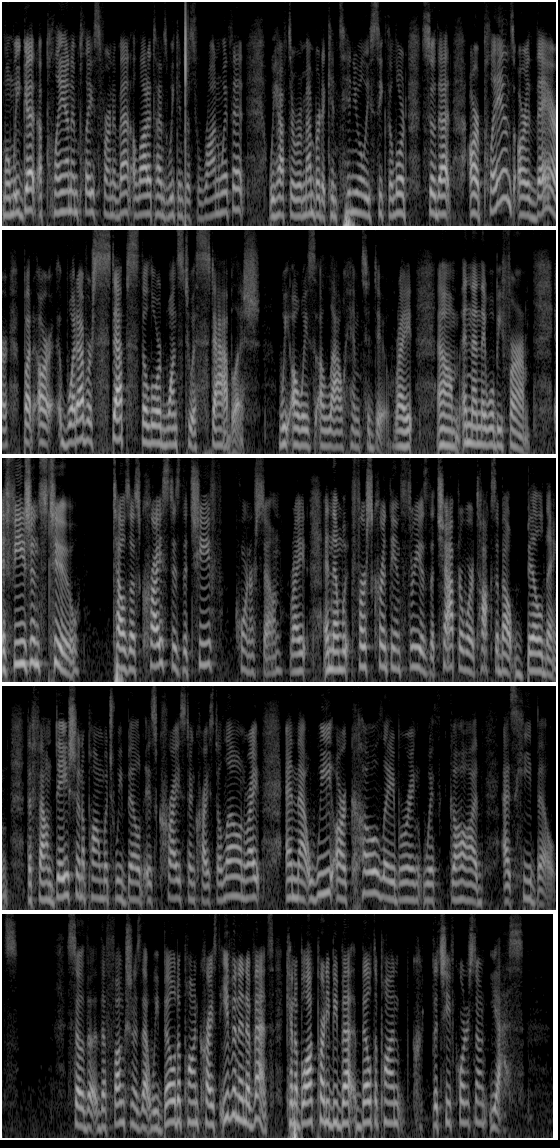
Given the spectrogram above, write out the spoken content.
when we get a plan in place for an event, a lot of times we can just run with it. We have to remember to continually seek the Lord so that our plans are there, but our whatever steps the Lord wants to establish, we always allow Him to do, right? Um, and then they will be firm. Ephesians 2 tells us Christ is the chief cornerstone, right? And then First Corinthians 3 is the chapter where it talks about building. The foundation upon which we build is Christ and Christ alone, right? And that we are co laboring with God as He builds. So the, the function is that we build upon Christ, even in events. Can a block party be, be built upon the chief cornerstone? Yes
